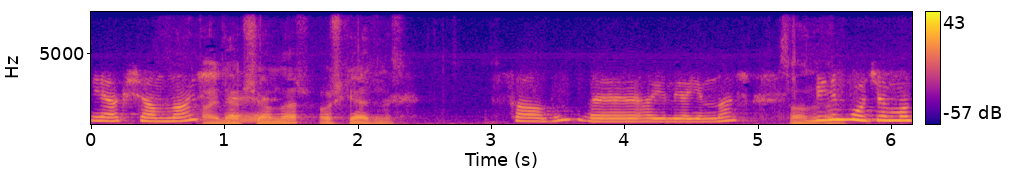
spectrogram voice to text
İyi akşamlar. Hayırlı Ee, akşamlar. Hoş geldiniz. sağ olun. Ee, hayırlı yayınlar. Sağ olun Benim hocama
